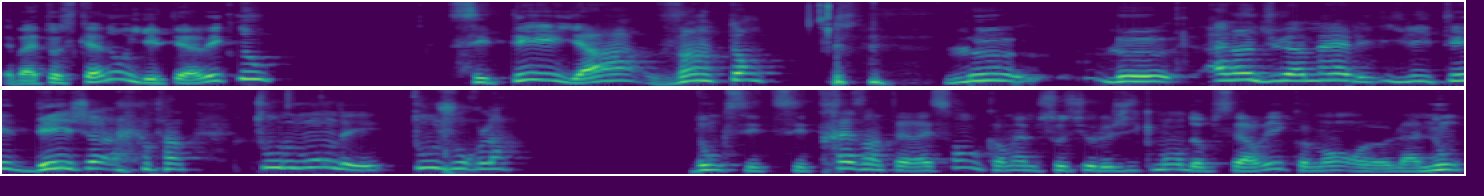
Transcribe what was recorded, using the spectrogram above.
Eh ben Toscano, il était avec nous. C'était il y a 20 ans. Le, le Alain Duhamel, il était déjà. Enfin, tout le monde est toujours là. Donc c'est très intéressant quand même sociologiquement d'observer comment euh, la non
